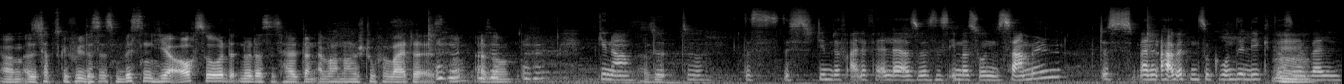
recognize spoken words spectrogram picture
ähm, also ich habe das Gefühl, das ist ein bisschen hier auch so, nur dass es halt dann einfach noch eine Stufe weiter ist. Ne? Also, Genau, Also- du, du, das, das stimmt auf alle Fälle. Also es ist immer so ein Sammeln, das meinen Arbeiten zugrunde liegt. Also Mhm. weil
